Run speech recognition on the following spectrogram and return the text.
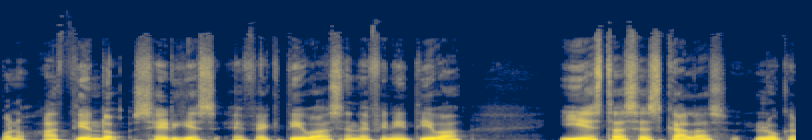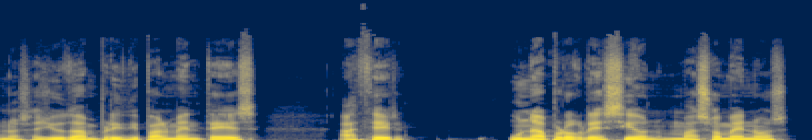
bueno, haciendo series efectivas en definitiva, y estas escalas lo que nos ayudan principalmente es hacer una progresión más o menos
